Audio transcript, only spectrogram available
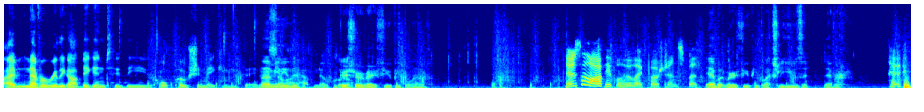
I've never really got big into the whole potion making thing. No, me so neither. I have no clue. I'm pretty sure very few people have. There's a lot of people who like potions, but Yeah, but very few people actually use it ever.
